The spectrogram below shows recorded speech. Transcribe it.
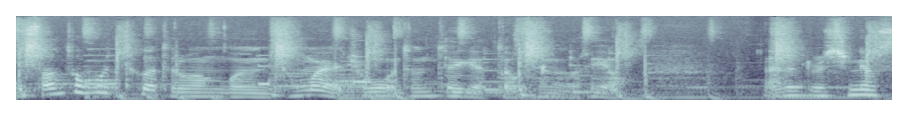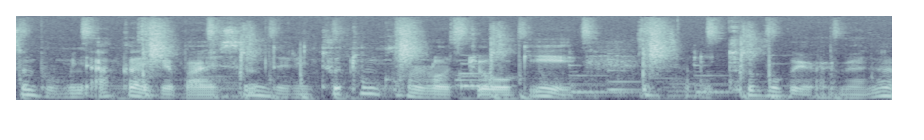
이 썬더볼트가 들어간 거는 정말 좋은 선택이었다고 생각을 해요. 나는 좀 신경 쓴 부분이 아까 이게 말씀드린 투톤 컬러 쪽이 자, 노트북을 열면은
